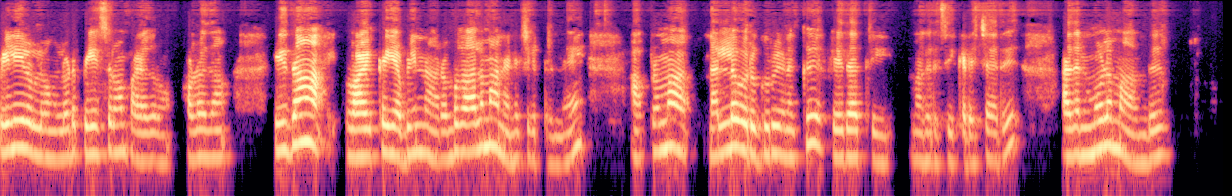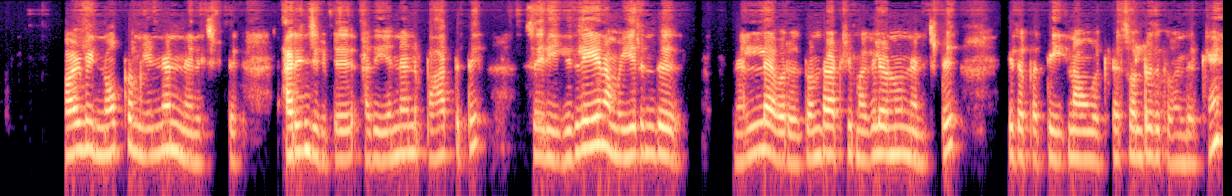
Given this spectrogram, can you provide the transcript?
வெளியில் உள்ளவங்களோட பேசுறோம் பழகுறோம். அவ்வளவுதான். இதுதான் வாழ்க்கை அப்படின்னு நான் ரொம்ப காலமா நினைச்சுக்கிட்டு இருந்தேன். அப்புறமா நல்ல ஒரு குரு எனக்கு வேதாத்ரி மகரிஷி கிடைச்சாரு. அதன் மூலமா வந்து வாழ்வின் நோக்கம் என்னன்னு நினைச்சுக்கிட்டு அறிஞ்சுக்கிட்டு அது என்னன்னு பார்த்துட்டு சரி இதுலயே நம்ம இருந்து நல்ல ஒரு தொண்டாற்றி மகிழணும்னு நினைச்சிட்டு இத பத்தி நான் உங்ககிட்ட சொல்றதுக்கு வந்திருக்கேன்.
